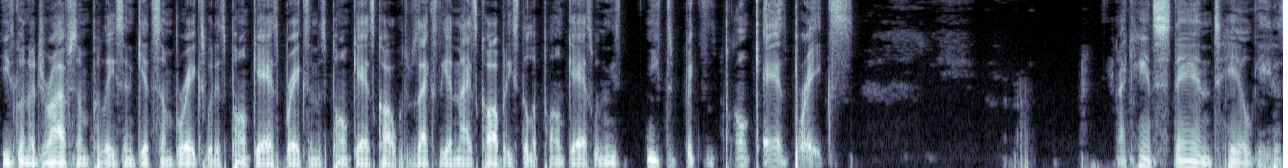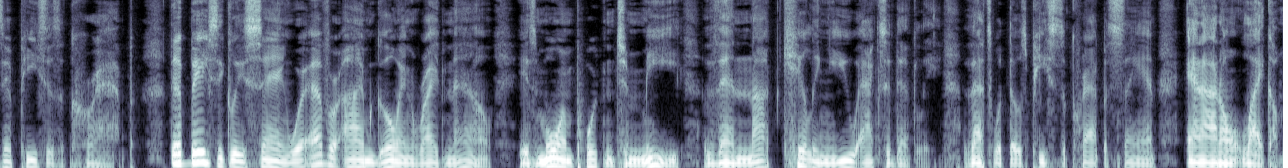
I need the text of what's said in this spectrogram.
he's going to drive someplace and get some brakes with his punk ass brakes in his punk ass car, which was actually a nice car, but he's still a punk ass when he needs to fix his punk ass brakes. I can't stand tailgaters. They're pieces of crap. They're basically saying wherever I'm going right now is more important to me than not killing you accidentally. That's what those pieces of crap are saying, and I don't like them.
